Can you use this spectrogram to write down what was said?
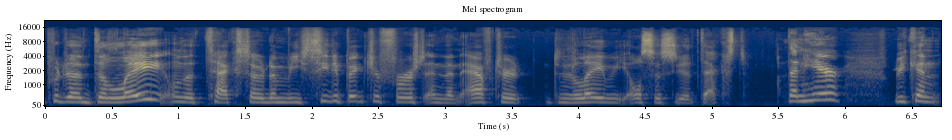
put a delay on the text, so then we see the picture first, and then after the delay, we also see the text. Then here, we can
